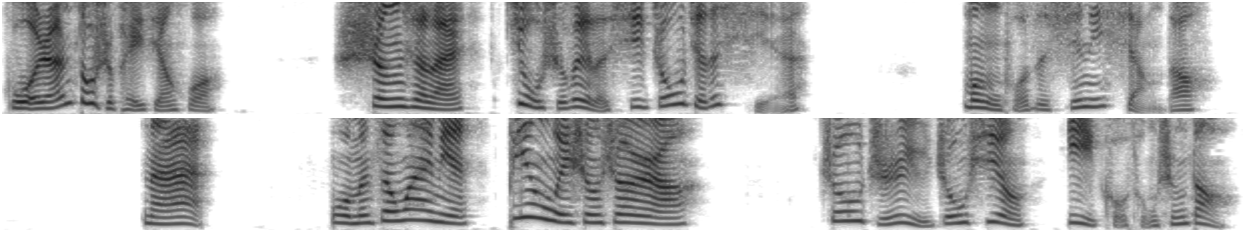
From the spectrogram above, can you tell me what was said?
果然都是赔钱货，生下来就是为了吸周家的血。孟婆子心里想到：“奶，我们在外面并未生事儿啊。”周芷与周兴异口同声道：“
